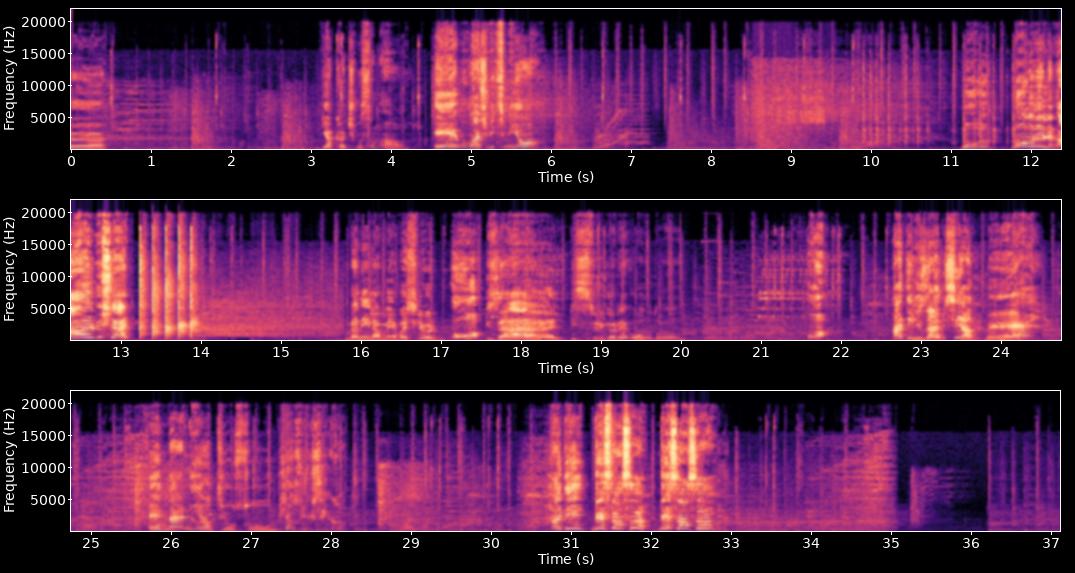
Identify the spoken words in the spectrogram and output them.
Ya kaçmasana. Ee bu maç bitmiyor. Ne olur, ne olur ölün. Aa ölmüşler. Ben eğlenmeye başlıyorum. Oo, güzel. Bir sürü görev oldu. Oo. Hadi güzel bir şey at be. Ender niye atıyorsun? Biraz yüksek at. Hadi destansı destansı.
